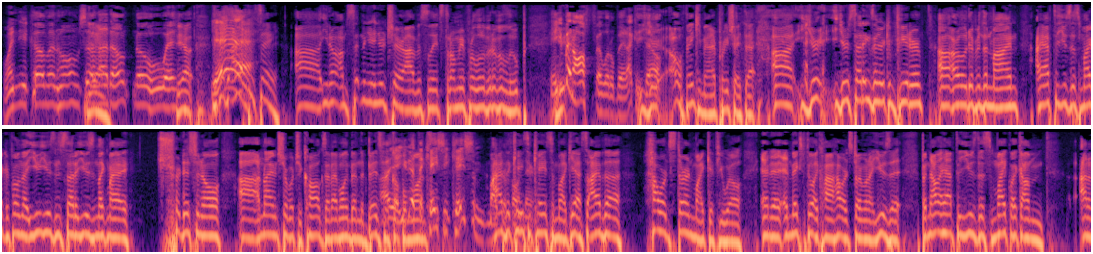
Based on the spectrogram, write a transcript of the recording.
when you coming home, son? Yeah. I don't know when. Yeah. Yeah. Because I have to say, uh, you know, I'm sitting in your, chair. Obviously, it's thrown me for a little bit of a loop. Yeah, you've been off a little bit. I can tell. Oh, thank you, man. I appreciate that. Uh, your your settings on your computer uh, are a little different than mine. I have to use this microphone that you use instead of using like my traditional. Uh, I'm not even sure what you call because I've only been in the biz for Oh, a yeah, couple you got months. the Casey Kasem microphone I have the Casey there. Kasem mic. Yes, I have the Howard Stern mic, if you will, and it, it makes me feel like Howard Stern when I use it. But now I have to use this mic like I'm, I don't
